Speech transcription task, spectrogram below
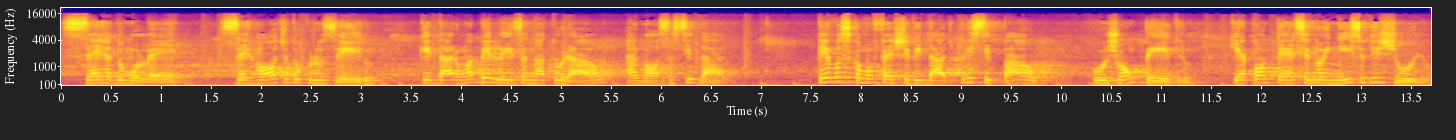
Serra do Moleque, Serrote do Cruzeiro, que dá uma beleza natural à nossa cidade. Temos como festividade principal o João Pedro, que acontece no início de julho,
